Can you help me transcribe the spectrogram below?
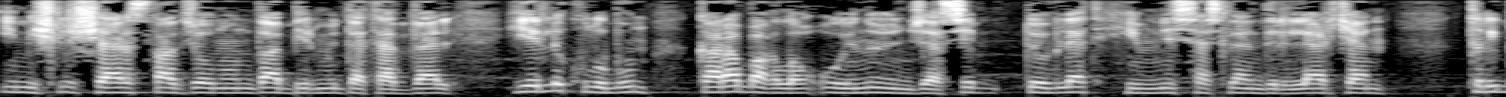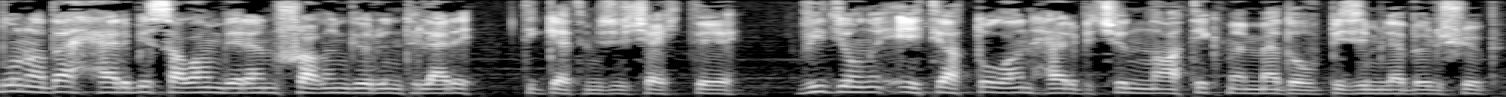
İmişli şəhər stadionunda bir müddət əvvəl yerli klubun Qarabağla oyunu öncəsi dövlət himni səsləndirilərkən tribunada hərbi salam verən uşağın görüntüləri diqqətimizi çəkdi. Videonu ehtiyatda olan hərbiçi Natiq Məmmədov bizimlə bölüşüb.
